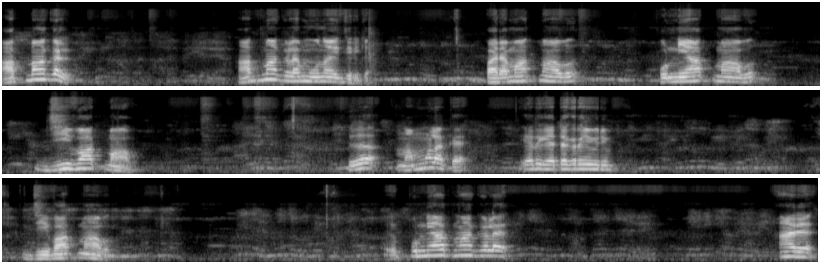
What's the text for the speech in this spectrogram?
ആത്മാക്കൾ ആത്മാക്കളെ മൂന്നായി തിരിക്കാം പരമാത്മാവ് പുണ്യാത്മാവ് ജീവാത്മാവ്. ഇത് നമ്മളൊക്കെ ഏത് കാറ്റഗറി വരും? ജീവാത്മാവ്. പുണ്യാത്മാക്കളെ ആരെ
